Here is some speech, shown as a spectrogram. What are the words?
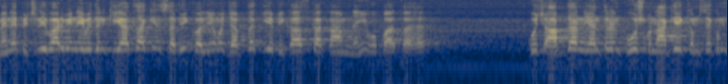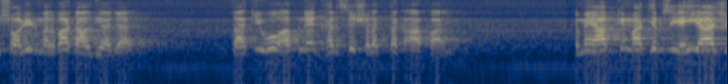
मैंने पिछली बार भी निवेदन किया था कि इन सभी कॉलोनियों में जब तक ये विकास का काम नहीं हो पाता है कुछ आपदा नियंत्रण कोष बना के कम से कम सॉलिड मलबा डाल दिया जाए, ताकि वो अपने घर से सड़क तक आ पाए। तो मैं आपके माध्यम से यही आज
